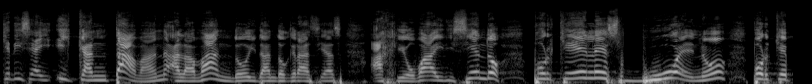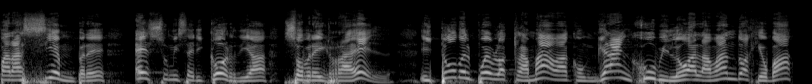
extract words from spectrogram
¿Qué dice ahí? Y cantaban alabando y dando gracias a Jehová y diciendo, porque Él es bueno, porque para siempre es su misericordia sobre Israel. Y todo el pueblo aclamaba con gran júbilo, alabando a Jehová,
